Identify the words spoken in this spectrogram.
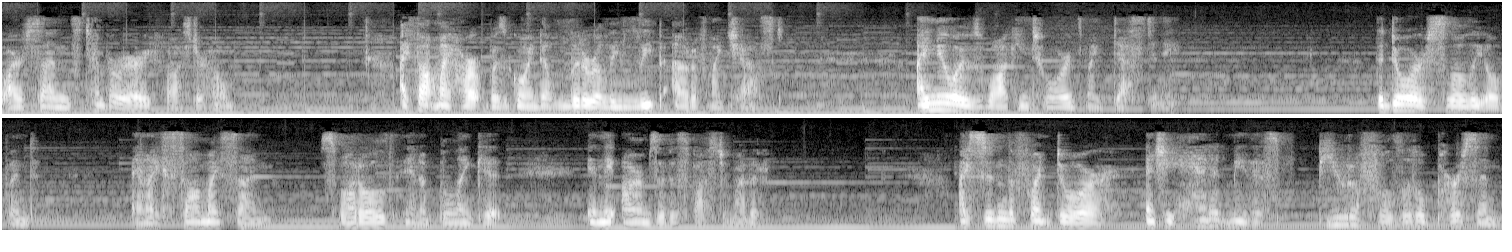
our son's temporary foster home. I thought my heart was going to literally leap out of my chest. I knew I was walking towards my destiny. The door slowly opened, and I saw my son swaddled in a blanket in the arms of his foster mother. I stood in the front door, and she handed me this beautiful little person,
